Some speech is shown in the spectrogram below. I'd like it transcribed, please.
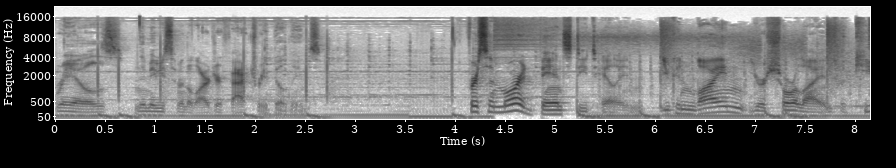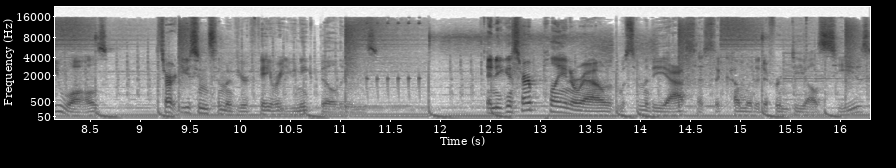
rails, and maybe some of the larger factory buildings. For some more advanced detailing, you can line your shorelines with quay walls, start using some of your favorite unique buildings, and you can start playing around with some of the assets that come with the different DLCs.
